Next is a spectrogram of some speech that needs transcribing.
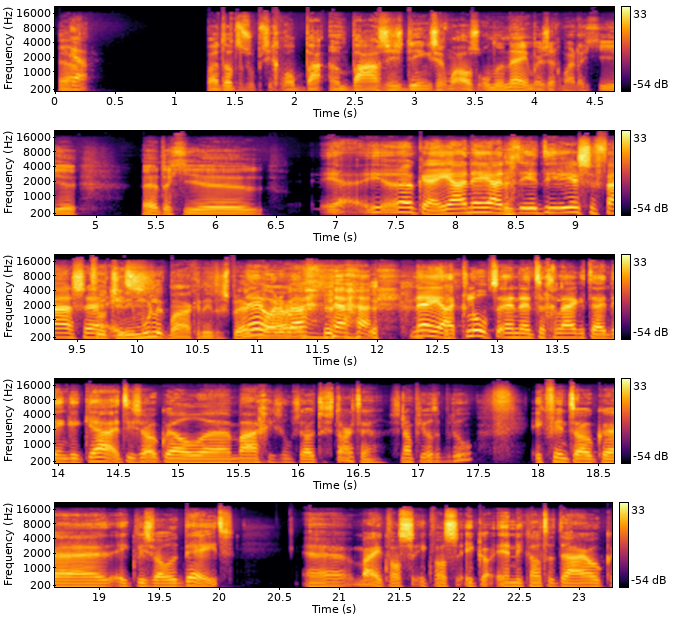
ja. Maar dat is op zich wel een basisding, zeg maar, als ondernemer, zeg maar. Dat je, hè, dat je ja, ja oké. Ja, nee, ja, dus de, de eerste fase. Ik je niet moeilijk maken in dit gesprek. Nee, maar... hoor, ja, nee, ja, klopt. En, en tegelijkertijd denk ik, ja, het is ook wel uh, magisch om zo te starten. Snap je wat ik bedoel? Ik vind ook, uh, ik wist wel wat ik deed. Uh, maar ik was, ik was, ik, en ik had het daar ook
